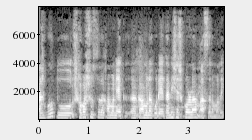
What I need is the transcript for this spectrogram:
আসব। তো সবার সুস্থতা কামনা কামনা করে এখানেই শেষ করলাম। আসসালামু আলাইকুম।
